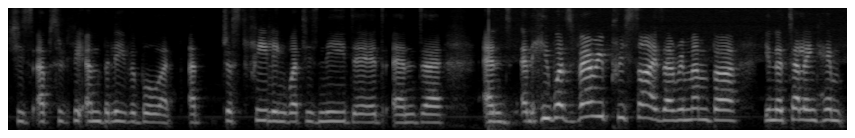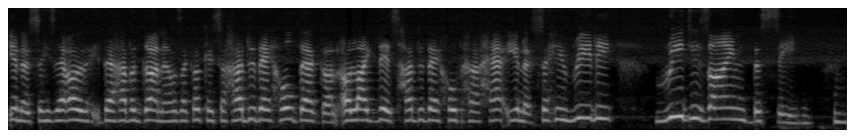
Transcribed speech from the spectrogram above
She's absolutely unbelievable at, at just feeling what is needed and uh, and mm. and he was very precise i remember you know telling him you know so he said oh they have a gun i was like okay so how do they hold their gun or like this how do they hold her hair you know so he really redesigned the scene mm.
